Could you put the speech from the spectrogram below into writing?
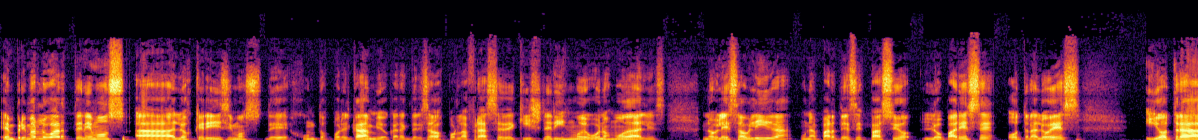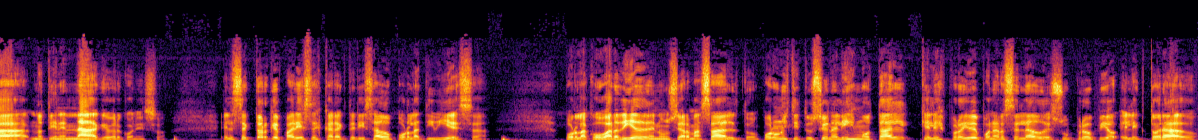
En primer lugar, tenemos a los queridísimos de Juntos por el Cambio, caracterizados por la frase de kirchnerismo de buenos modales. Nobleza obliga, una parte de ese espacio lo parece, otra lo es, y otra no tiene nada que ver con eso. El sector que parece es caracterizado por la tibieza, por la cobardía de denunciar más alto, por un institucionalismo tal que les prohíbe ponerse al lado de su propio electorado.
